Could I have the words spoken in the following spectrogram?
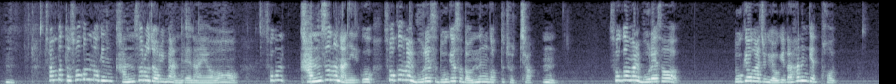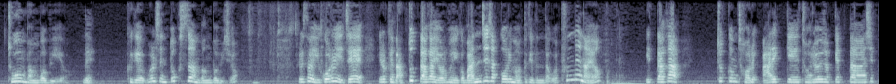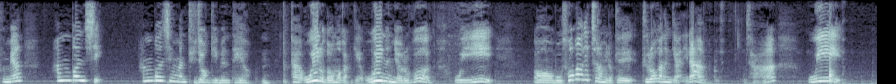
처음부터 소금 녹이는 간수로 절이면 안 되나요? 소금 간수는 아니고 소금을 물에서 녹여서 넣는 것도 좋죠. 음. 소금을 물에서 녹여가지고 여기다 하는 게 더 좋은 방법이에요. 네. 그게 훨씬 똑스한 방법이죠. 음. 그래서 이거를 이제 이렇게 놔뒀다가 여러분 이거 만지작거리면 어떻게 된다고요? 풋내나요? 이따가 조금 절여, 아랫게 절여졌겠다 싶으면 한 번씩 한 번씩만 뒤적이면 돼요. 음. 자, 오이로 넘어갈게요. 오이는 여러분, 오이, 어, 뭐, 소박이처럼 이렇게 들어가는 게 아니라, 자, 오이,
